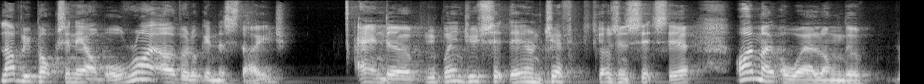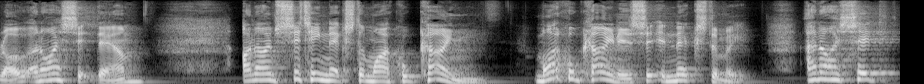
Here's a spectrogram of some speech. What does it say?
lovely box in the Albert Hall, right overlooking the stage. And uh, when you sit there, and Jeff goes and sits there, I make my way along the row, and I sit down, and I'm sitting next to Michael Caine. Michael Caine is sitting next to me, and I said,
